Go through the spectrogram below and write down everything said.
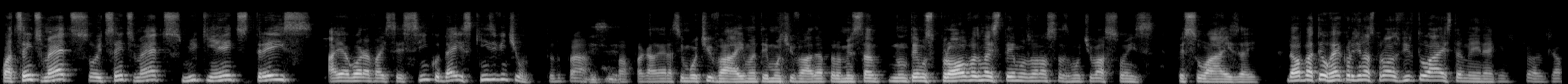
400 metros, 800 metros, 1500, 3 Aí agora vai ser 5, 10, 15 21. Tudo para a galera se motivar e manter motivada. Pelo menos tá, não temos provas, mas temos as nossas motivações pessoais aí. Dá para bater o recorde nas provas virtuais também, né? Já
